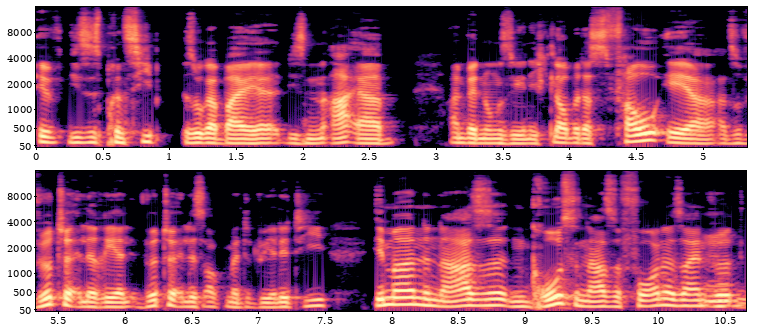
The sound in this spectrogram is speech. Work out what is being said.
dieses Prinzip sogar bei diesen AR Anwendungen sehen. Ich glaube, dass VR, also virtuelle Real, virtuelles Augmented Reality, immer eine Nase, eine große Nase vorne sein Mhm. wird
